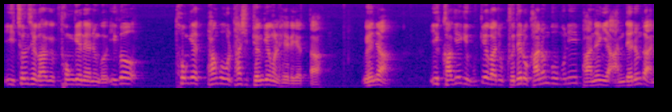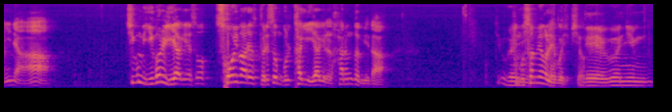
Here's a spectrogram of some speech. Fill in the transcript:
이 전세 가격 통계 내는 거 이거 통계 방법을 다시 변경을 해야 되겠다. 왜냐? 이 가격이 묶여가지고 그대로 가는 부분이 반영이 안 되는 거 아니냐. 지금 이걸 이야기해서 소위 말해서 그래서 물타기 이야기를 하는 겁니다. 의원님, 한번 설명을 해보십시오. 네, 의원님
